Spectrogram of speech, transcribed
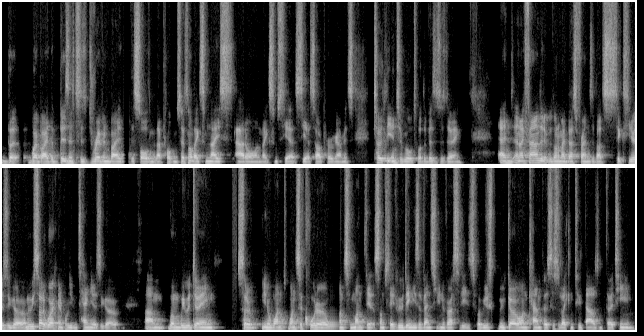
but whereby the business is driven by the solving of that problem. So it's not like some nice add-on, like some CSR program. It's totally integral to what the business is doing. And and I founded it with one of my best friends about six years ago. I mean, we started working on probably even ten years ago, um, when we were doing sort of you know once once a quarter or once a month at some stage we were doing these events at universities where we just we'd go on campus this was like in 2013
